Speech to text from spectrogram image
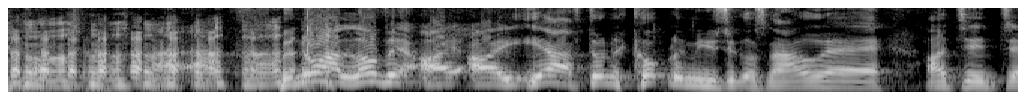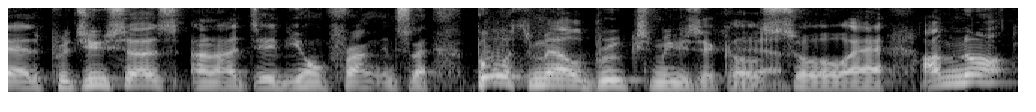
but no, I love it. I, I, yeah, I've done a couple of musicals now. Uh, I did uh, the producers and I did Young Frankenstein, both Mel Brooks musicals. Yeah. So uh, I'm not,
